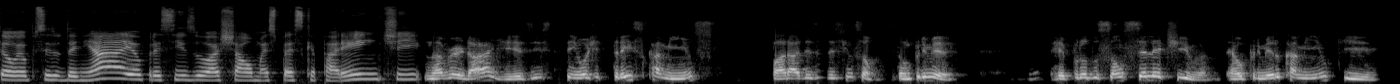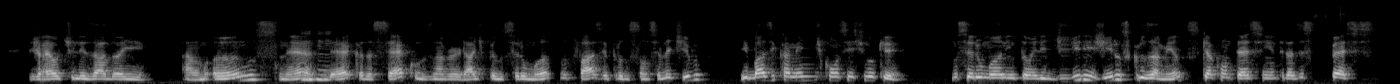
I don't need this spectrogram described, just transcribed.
Então, eu preciso do DNA, eu preciso achar uma espécie que é parente. Na verdade, existem hoje três caminhos para a desextinção. Então, primeiro, reprodução seletiva é o primeiro caminho que já é utilizado aí há anos, né, uhum. décadas, séculos, na verdade, pelo ser humano, faz reprodução seletiva e basicamente consiste no quê? No ser humano, então, ele dirigir os cruzamentos que acontecem entre as espécies.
